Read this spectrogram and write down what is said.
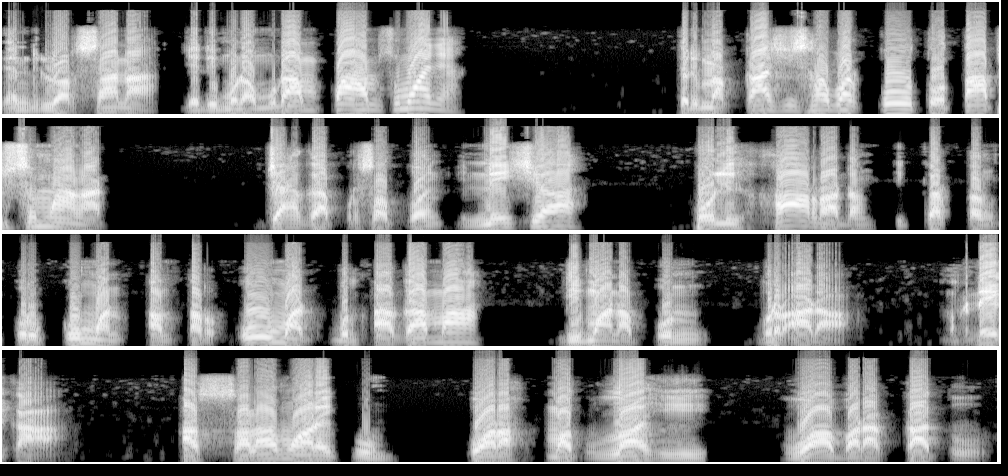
yang di luar sana. Jadi mudah-mudahan paham semuanya. Terima kasih sahabatku, tetap semangat. Jaga persatuan Indonesia, pelihara dan tingkatkan kerukuman antar umat beragama di mana pun berada. Merdeka. Assalamualaikum warahmatullahi wabarakatuh.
